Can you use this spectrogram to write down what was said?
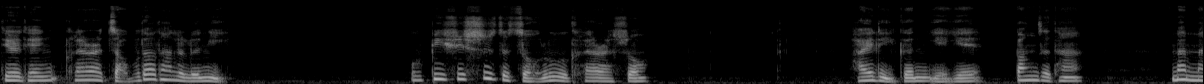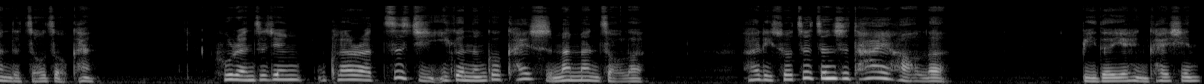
第二天，Clara 找不到她的轮椅。我必须试着走路，Clara 说。海里跟爷爷帮着她，慢慢的走走看。 忽然之间，Clara 自己一个能够开始慢慢走了。海里说：“这真是太好了。”彼得也很开心，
